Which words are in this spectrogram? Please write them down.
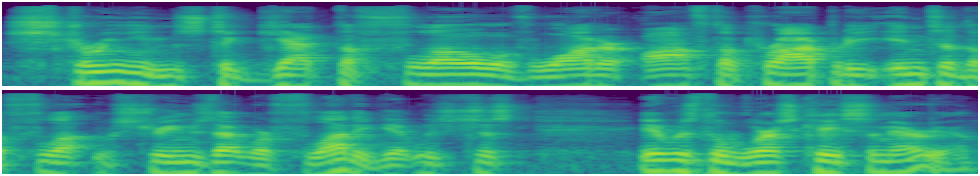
streams to get the flow of water off the property into the flood streams that were flooding. It was just it was the worst case scenario.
